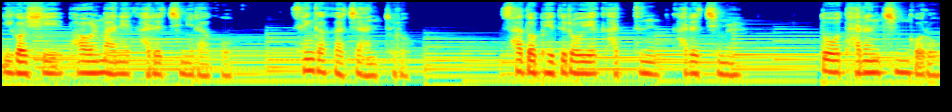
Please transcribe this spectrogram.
이것이 바울만의 가르침이라고 생각하지 않도록 사도 베드로의 같은 가르침을 또 다른 증거로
